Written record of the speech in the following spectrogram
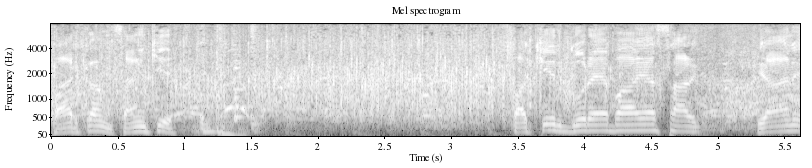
Tarkan sanki fakir gurebaya sar yani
